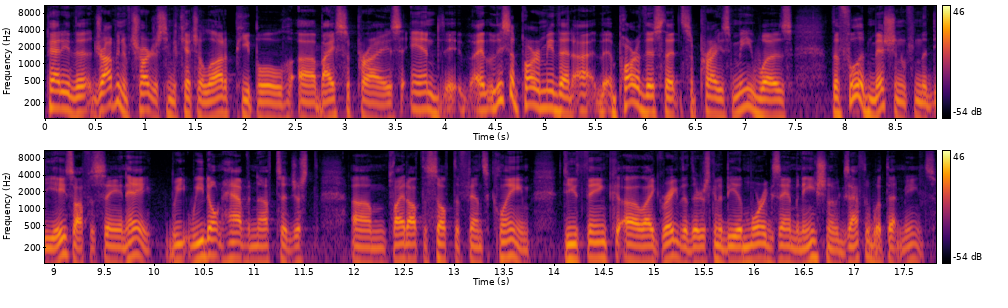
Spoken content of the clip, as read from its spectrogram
Patty, the dropping of charges seemed to catch a lot of people uh, by surprise, and at least a part of me that uh, part of this that surprised me was the full admission from the DA's office saying, "Hey, we, we don't have enough to just um, fight off the self-defense claim." Do you think, uh, like Greg, that there's going to be a more examination of exactly what that means?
